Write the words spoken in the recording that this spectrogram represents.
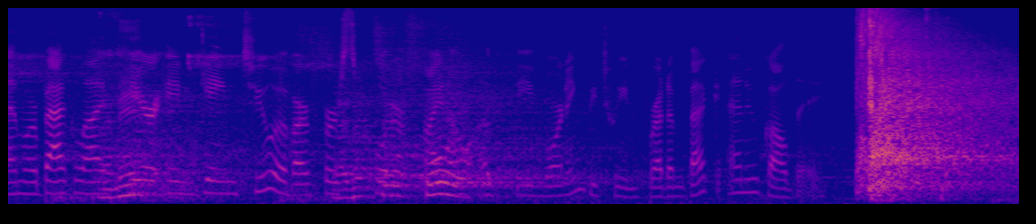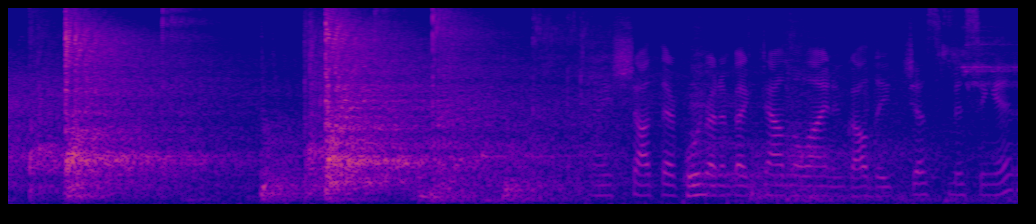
And we're back live I'm here in game two of our first Seven, six, quarterfinal of the morning between Bredenbeck and Ugalde. Nice shot there from Point. Down the line. Ugalde just missing it.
